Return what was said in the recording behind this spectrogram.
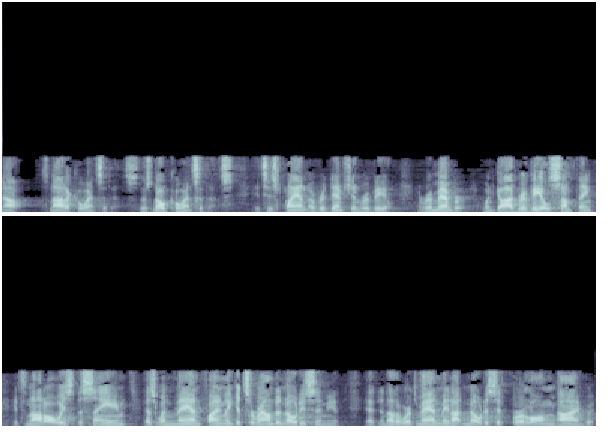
No, it's not a coincidence. There's no coincidence. It's His plan of redemption revealed. And remember, when God reveals something, it's not always the same as when man finally gets around to noticing it. In other words, man may not notice it for a long time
